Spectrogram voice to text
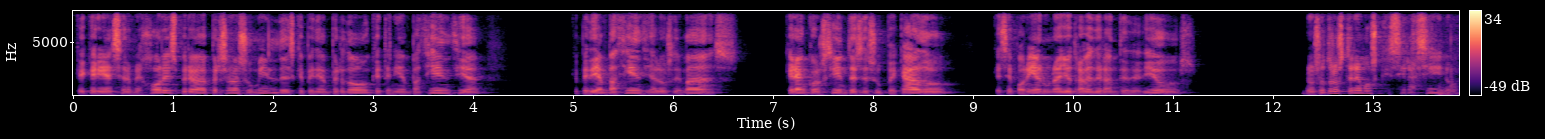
que querían ser mejores, pero eran personas humildes, que pedían perdón, que tenían paciencia, que pedían paciencia a los demás, que eran conscientes de su pecado, que se ponían una y otra vez delante de Dios. Nosotros tenemos que ser así, ¿no?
